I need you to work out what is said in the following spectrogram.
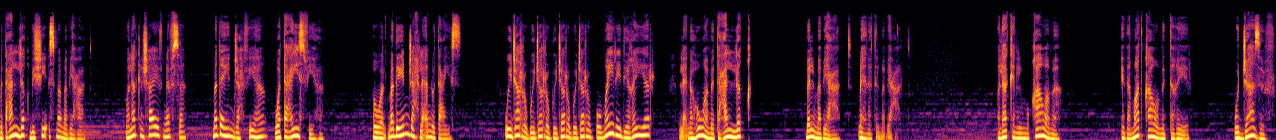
متعلق بشيء اسمه مبيعات ولكن شايف نفسه مدى ينجح فيها وتعيس فيها. هو ما ينجح لأنه تعيس. ويجرب ويجرب ويجرب ويجرب وما يريد يغير لأنه هو متعلق بالمبيعات مهنة المبيعات. ولكن المقاومة إذا ما تقاوم التغيير وتجازف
